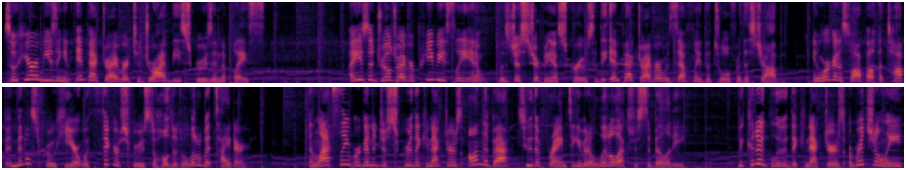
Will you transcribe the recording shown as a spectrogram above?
so here I'm using an impact driver to drive these screws into place. I used a drill driver previously and it was just stripping a screw, so the impact driver was definitely the tool for this job. And we're going to swap out the top and middle screw here with thicker screws to hold it a little bit tighter. And lastly, we're going to just screw the connectors on the back to the frame to give it a little extra stability. We could have glued the connectors originally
